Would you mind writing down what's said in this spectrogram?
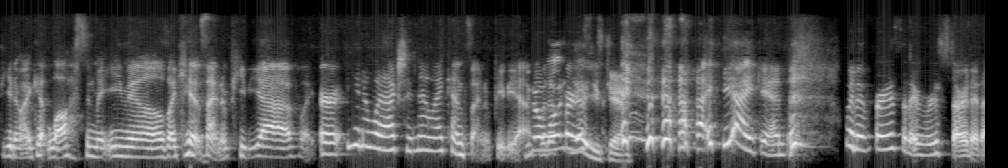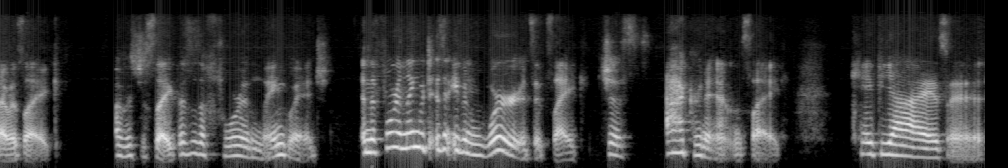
you know, I get lost in my emails. I can't sign a PDF. Like, or you know what? Actually, now I can sign a PDF. You know what? First, yeah, you can. yeah, I can. But at first, when I first started, I was like, I was just like, this is a foreign language, and the foreign language isn't even words. It's like just acronyms, like KPIs and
